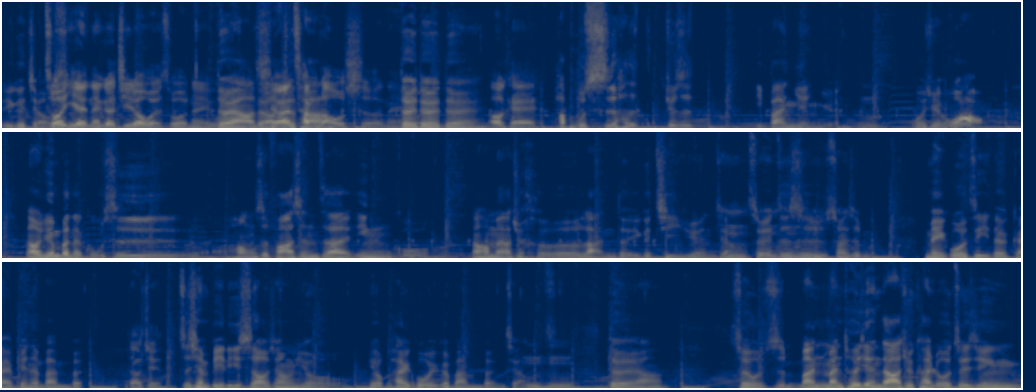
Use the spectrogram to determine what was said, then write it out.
一个角色，所以演那个肌肉萎缩的那一位，对啊对啊喜欢唱饶舌那一位，对对对，，OK，他不是，他是就是一般演员。嗯嗯，我觉得哇哦。然后原本的故事好像是发生在英国，然后他们要去荷兰的一个妓院这样，嗯所以这是算是美国自己的改编的版本。了解，之前比利时好像有有拍过一个版本这样子，嗯，对啊。所以我是蛮蛮推荐大家去看。如果最近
